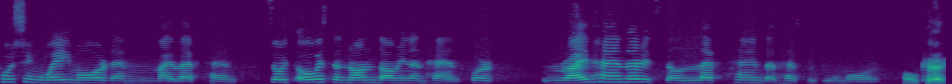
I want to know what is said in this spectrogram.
pushing way more than my left hand. So it's always the non-dominant hand. For right-hander, it's the left hand that has to do more. Okay,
